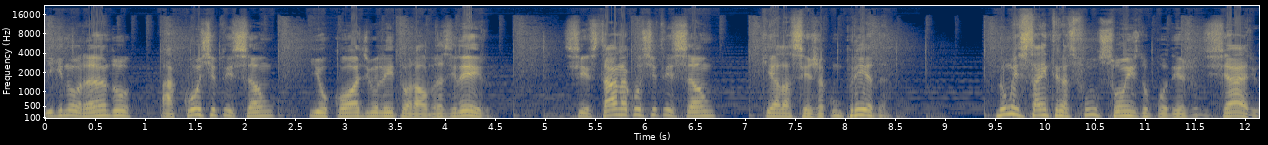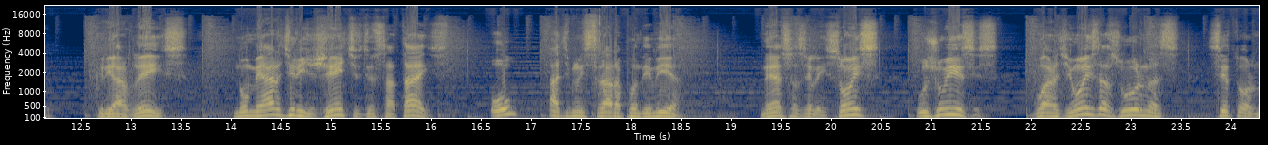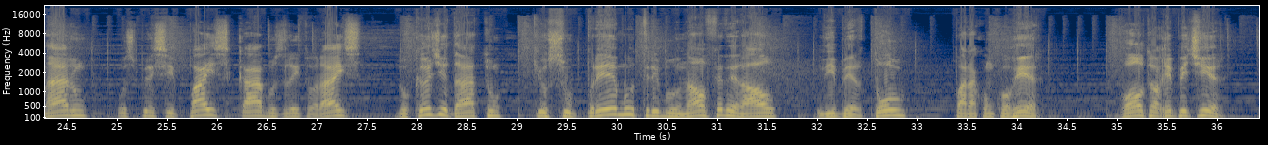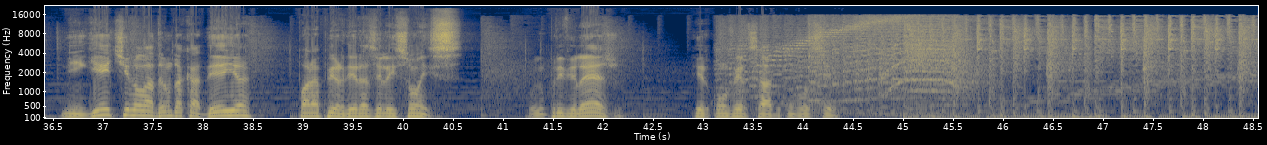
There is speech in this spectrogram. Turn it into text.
ignorando a Constituição e o Código Eleitoral brasileiro. Se está na Constituição, que ela seja cumprida. Não está entre as funções do Poder Judiciário criar leis, nomear dirigentes estatais ou administrar a pandemia. Nessas eleições, os juízes, guardiões das urnas, se tornaram os principais cabos eleitorais do candidato que o Supremo Tribunal Federal libertou para concorrer. Volto a repetir: ninguém tira ladrão da cadeia para perder as eleições. Foi um privilégio ter conversado com você.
